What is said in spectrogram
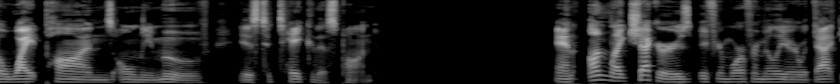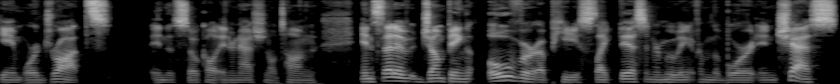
the white pawn's only move is to take this pawn. And unlike checkers, if you're more familiar with that game, or draughts in the so called international tongue, instead of jumping over a piece like this and removing it from the board in chess,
